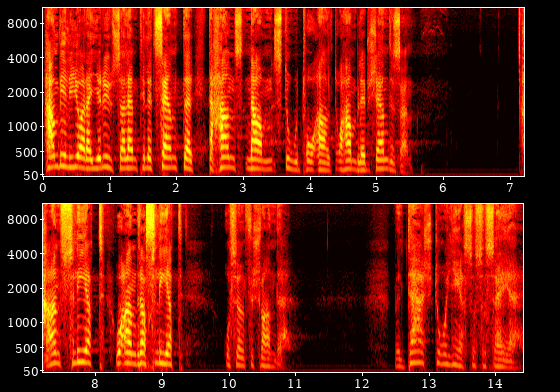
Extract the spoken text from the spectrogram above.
Han ville göra Jerusalem till ett center där hans namn stod på allt och han blev kändisen. Han slet och andra slet och sen försvann det. Men där står Jesus och säger,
